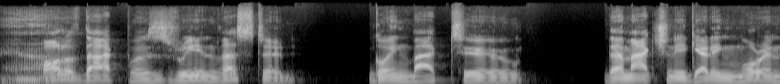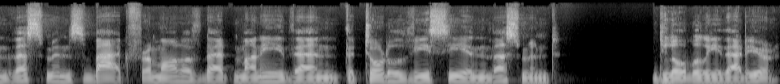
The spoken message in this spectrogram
yeah. all of that was reinvested, going back to them actually getting more investments back from all of that money than the total VC investment globally that year.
